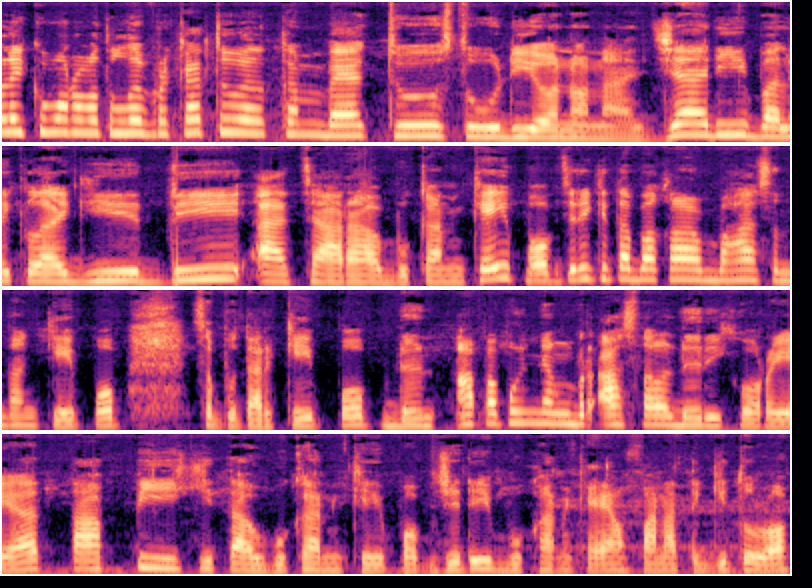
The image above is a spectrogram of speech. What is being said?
Assalamualaikum warahmatullahi wabarakatuh. Welcome back to Studio Nona. Jadi balik lagi di acara bukan K-pop. Jadi kita bakal bahas tentang K-pop Seputar K-pop dan apa pun yang berasal dari Korea Tapi kita bukan K-pop. Jadi bukan kayak yang fanatik gitu loh.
